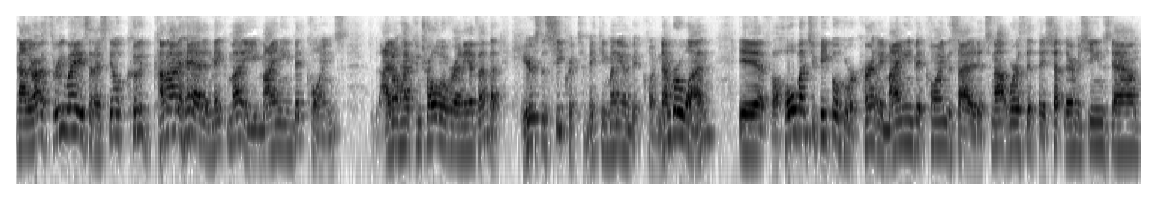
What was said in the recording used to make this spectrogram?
Now there are three ways that I still could come out ahead and make money mining Bitcoins. I don't have control over any of them, but here's the secret to making money on Bitcoin. Number one, if a whole bunch of people who are currently mining Bitcoin decided it's not worth it, they shut their machines down,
